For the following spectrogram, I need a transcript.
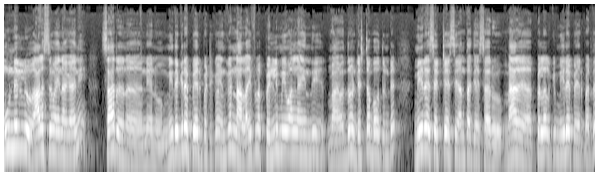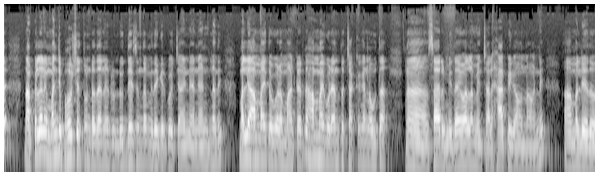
మూడు నెలలు ఆలస్యం అయినా కానీ సార్ నేను మీ దగ్గరే పేరు పెట్టుకో ఎందుకంటే నా లైఫ్లో పెళ్ళి మీ వల్ల అయింది. మా ఇద్దరం డిస్టర్బ్ అవుతుంటే మీరే సెట్ చేసి అంతా చేశారు. మ్యా పిల్లలకి మీరే పేరు పెడితే నా పిల్లలకి మంచి భవిష్యత్తు ఉంటుంది అనేటువంటి ఉద్దేశంతో మీ దగ్గరికి వచ్చాయండి అని అంటున్నది. మళ్ళీ ఆ అమ్మాయితో కూడా మాట్లాడితే ఆ అమ్మాయి కూడా ఎంతో చక్కగా నవ్వుతా సార్ మీ దయ వల్ల మేము చాలా హ్యాపీగా ఉన్నామండి. మళ్ళీ ఏదో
